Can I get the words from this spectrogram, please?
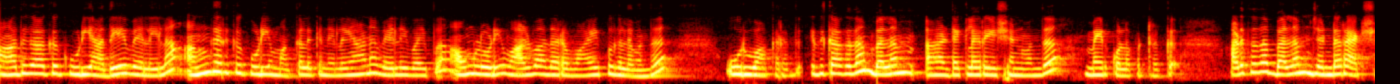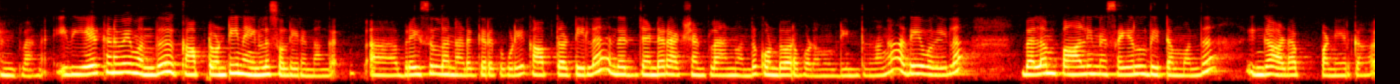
பாதுகாக்கக்கூடிய அதே வேலையில் அங்கே இருக்கக்கூடிய மக்களுக்கு நிலையான வேலைவாய்ப்பு அவங்களுடைய வாழ்வாதார வாய்ப்புகளை வந்து உருவாக்குறது. இதுக்காக தான் பெலம் டெக்ளரேஷன் வந்து மேற்கொள்ளப்பட்டிருக்கு. அடுத்ததாக பெலம் ஜெண்டர் ஆக்ஷன் பிளான் இது ஏற்கனவே வந்து காப் டுவெண்ட்டி நைனில் சொல்லியிருந்தாங்க. பிரேசிலில் நடக்க இருக்கக்கூடிய காப் தேர்ட்டியில் இந்த ஜெண்டர் ஆக்ஷன் பிளான் வந்து கொண்டு வரப்படும் அப்படின்ட்டு இருந்தாங்க. அதே வகையில் பெலம் பாலின செயல் திட்டம் வந்து இங்கே அடாப்ட் பண்ணியிருக்காங்க.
